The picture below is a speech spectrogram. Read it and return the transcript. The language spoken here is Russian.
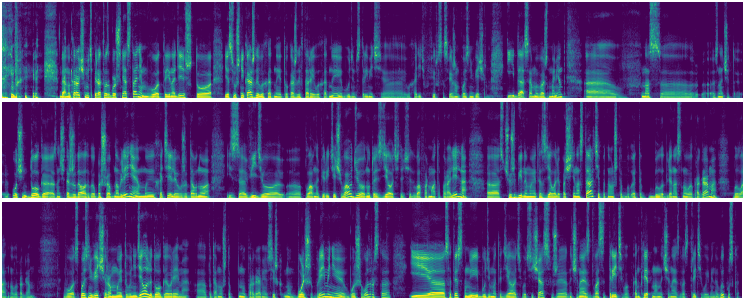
да. ну, короче, мы теперь от вас больше не отстанем, вот, и надеюсь, что если уж не каждые выходные, то каждые вторые выходные будем стримить э, и выходить в эфир со свежим поздним вечером. И да, самый важный момент, э, нас, э, значит, очень долго, значит, ожидало такое большое обновление, мы хотели уже давно из видео плавно перетечь в аудио, ну, то есть сделать эти два формата параллельно. С Чужбиной мы это сделали почти на старте, потому что это было для нас новая программа, была новая программа. Вот. С поздним вечером мы этого не делали долгое время, а, потому что, ну, программе слишком, ну, больше времени, больше возраста, и, э, соответственно, мы будем это делать вот сейчас, уже начиная с 23-го, конкретно начиная с 23-го именно выпуска,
